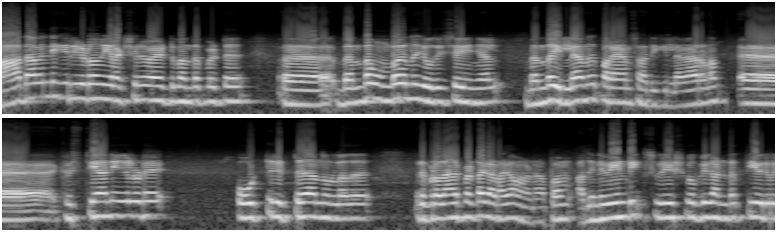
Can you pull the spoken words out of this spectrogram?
മാധവിന്റെ കിരീടവും ഇലക്ഷനുമായിട്ട് ബന്ധപ്പെട്ട് ബന്ധമുണ്ടോ എന്ന് ചോദിച്ചു കഴിഞ്ഞാൽ ബന്ധമില്ല എന്ന് പറയാൻ സാധിക്കില്ല. കാരണം ക്രിസ്ത്യാനികളുടെ വോട്ട് കിട്ടുക എന്നുള്ളത് ഒരു പ്രധാനപ്പെട്ട ഘടകമാണ്. അപ്പം അതിനുവേണ്ടി സുരേഷ് ഗോപി കണ്ടെത്തിയ ഒരു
